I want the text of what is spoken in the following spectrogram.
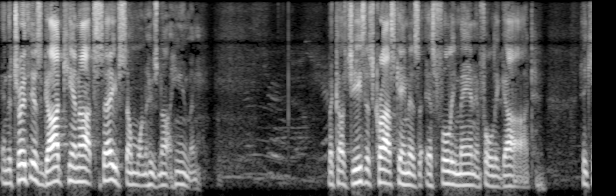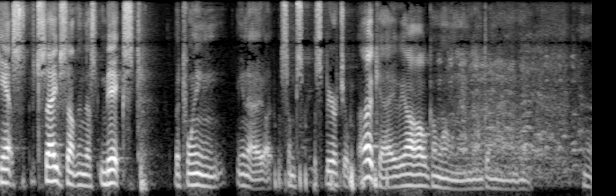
And the truth is, God cannot save someone who's not human. Because Jesus Christ came as, as fully man and fully God. He can't save something that's mixed between, you know, some spiritual. Okay, we all come on now.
